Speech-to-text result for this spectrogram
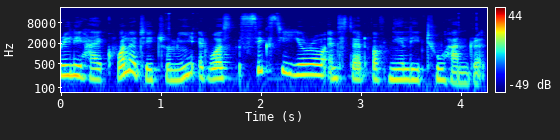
really high quality to me. It was 60 euro instead of nearly 200.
